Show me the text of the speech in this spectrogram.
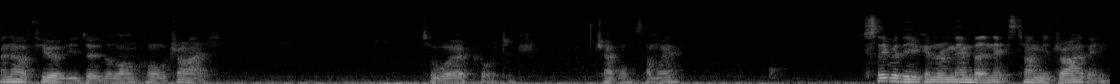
I know a few of you do the long haul drive to work or to tr- travel somewhere. See whether you can remember next time you're driving,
